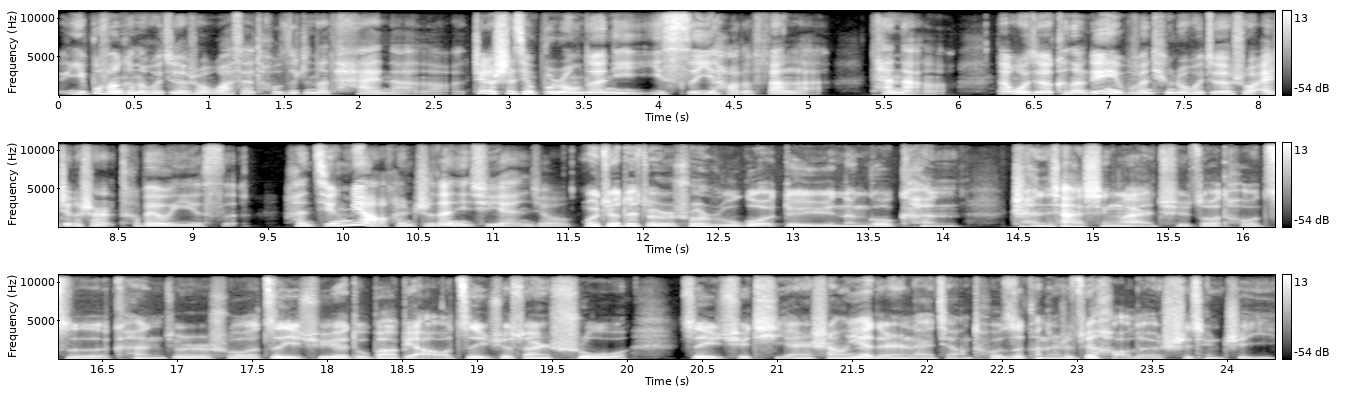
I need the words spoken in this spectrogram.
一部分可能会觉得说，哇塞，投资真的太难了，这个事情不容得你一丝一毫的泛滥，太难了。但我觉得可能另一部分听众会觉得说，哎，这个事儿特别有意思，很精妙，很值得你去研究。我觉得就是说，如果对于能够肯沉下心来去做投资，肯就是说自己去阅读报表、自己去算数、自己去体验商业的人来讲，投资可能是最好的事情之一。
